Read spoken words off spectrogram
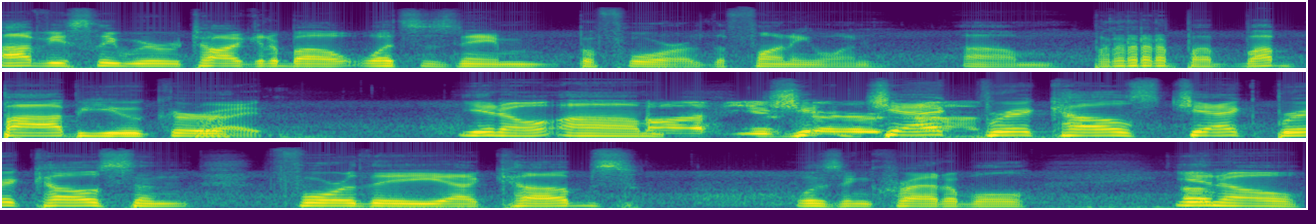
obviously, we were talking about what's his name before the funny one. Um, Bob Uecker. Right. You know, um, J- Jack um, Brickhouse, Jack Brickhouse, and for the uh, Cubs was incredible. You know,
